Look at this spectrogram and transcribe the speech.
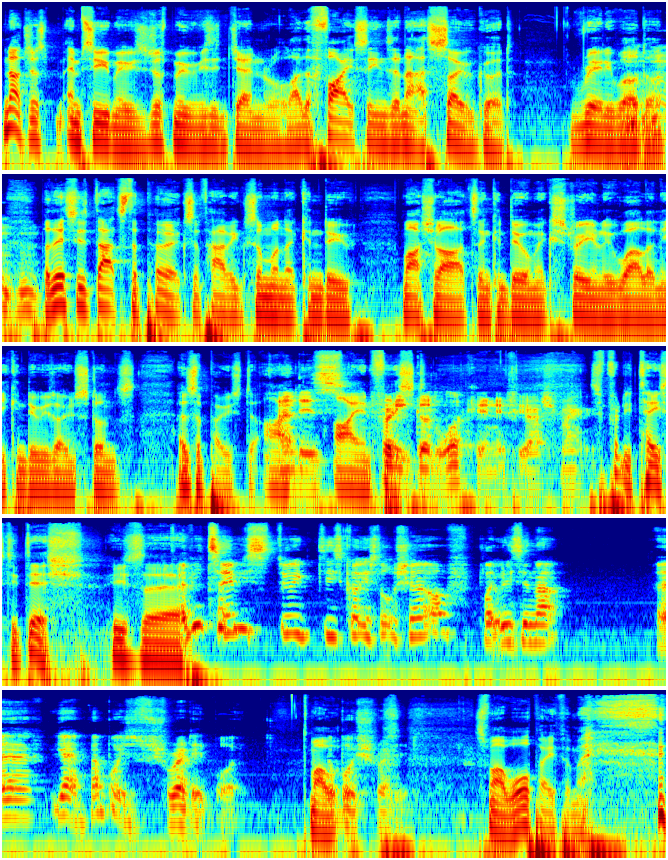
not just MCU movies, just movies in general. Like the fight scenes in that are so good, really well Mm-hmm, done. But this is that's the perks of having someone that can do martial arts and can do them extremely well, and he can do his own stunts as opposed to Iron, and is Iron pretty Fist. good looking, if you ask me. It's a pretty tasty dish. He's uh, Have you seen he's doing? He's got his little shirt off, like when he's in that. Uh, yeah, that boy's shredded, boy. it's my That boy's shredded. It's my wallpaper, mate.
